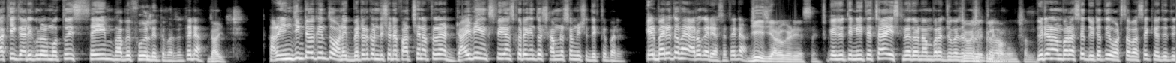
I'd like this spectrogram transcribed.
বাকি গাড়িগুলোর মতোই সেম ভাবে ফুয়েল দিতে পারবেন তাই না? রাইট আর ইঞ্জিনটাও কিন্তু অনেক বেটার কন্ডিশনে পাচ্ছেন। আপনারা ড্রাইভিং এক্সপিরিয়েন্স করে কিন্তু সামনাসামনি এসে দেখতে পারেন। এর বাইরে তো ভাই আরও গাড়ি আছে তাই না? জি জি আরও গাড়ি আছে। কেউ যদি নিতে চায় স্ক্রিনে দেওয়া নাম্বারে যোগাযোগ করতে হবে। ইনশাল্লাহ। দুইটা নাম্বার আছে দুইটাতেই হোয়াটসঅ্যাপ আছে। কেউ যদি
